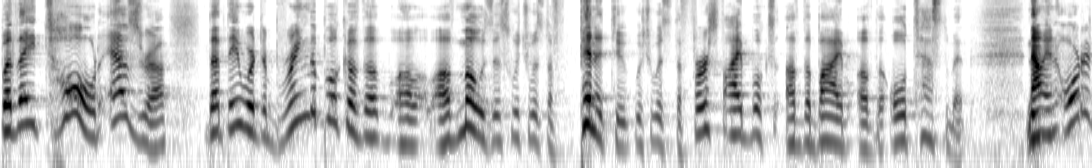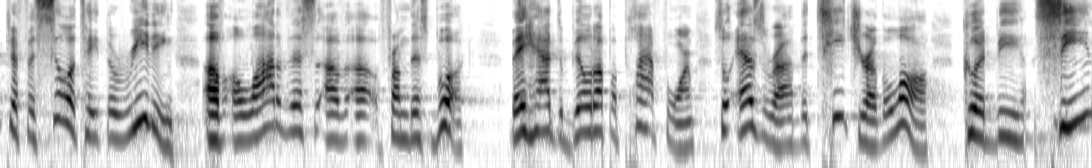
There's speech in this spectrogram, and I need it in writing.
but they told Ezra that they were to bring the book of, the, uh, of Moses, which was the Pentateuch, which was the first five books of the Bible, of the Old Testament. Now, in order to facilitate the reading of a lot of this of, uh, from this book, they had to build up a platform so Ezra, the teacher of the law, could be seen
